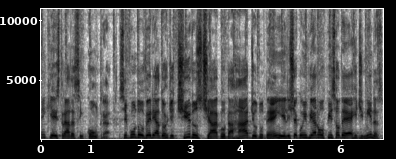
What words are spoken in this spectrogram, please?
em que a estrada se encontra. Segundo o vereador de Tiros, Tiago da Rádio do DEM, ele chegou a enviar um ofício ao DR de Minas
